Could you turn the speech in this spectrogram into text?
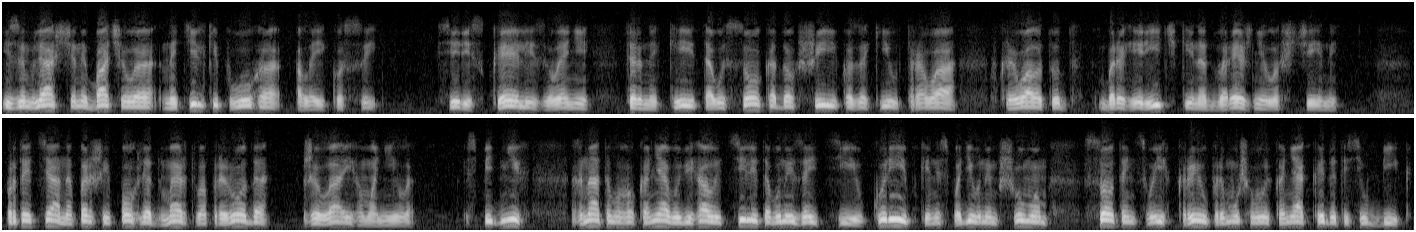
і земля ще не бачила не тільки плуга, але й коси. Сірі скелі, зелені терники та висока до шиї козаків трава вкривала тут береги річки і надбережні лощини. Проте ця, на перший погляд, мертва природа жила і гомоніла. З-під ніг гнатового коня вибігали цілі табуни зайців, куріпки несподіваним шумом сотень своїх крил примушували коня кидатись у бік.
